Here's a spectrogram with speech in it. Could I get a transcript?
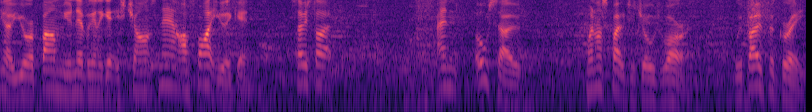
you know, you're a bum, you're never going to get this chance. Now I'll fight you again. So it's like, and also, when I spoke to George Warren, we both agreed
